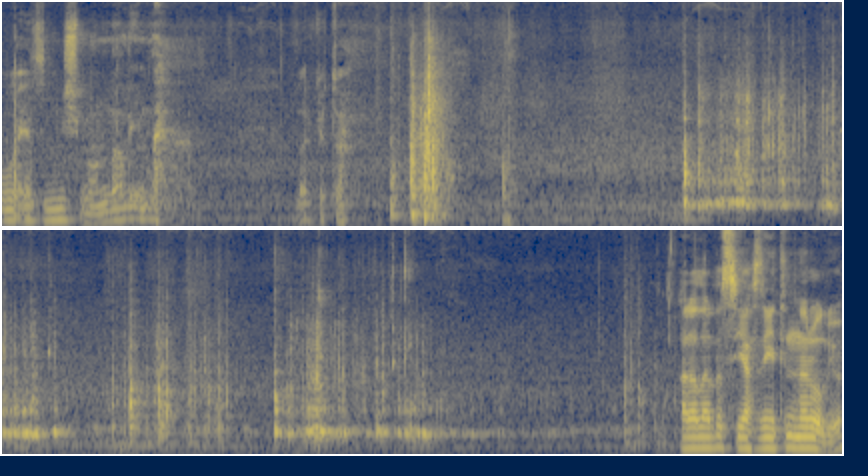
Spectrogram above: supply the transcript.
Bu ezilmiş mi? Onu da alayım da. Bu da kötü. Aralarda siyah zeytinler oluyor.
